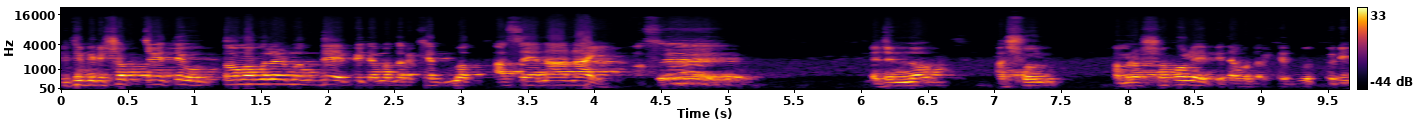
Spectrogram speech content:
পৃথিবীর সবচাইতে উত্তম আমলের মধ্যে পিতামাতার খেদমত আছে না নাই? আছে। এজন্য আসুন আমরা সকলে পিতামাতার খেদমত করি।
